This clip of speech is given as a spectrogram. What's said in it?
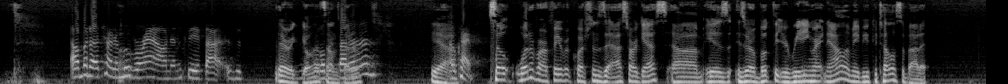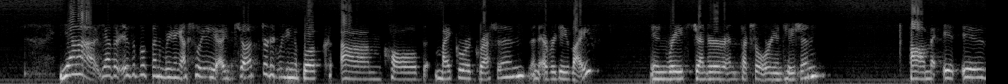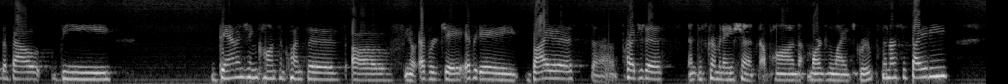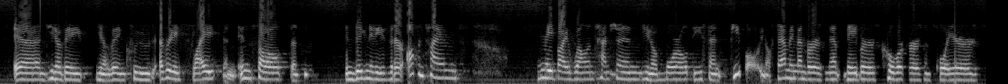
I'm going to try to move around and see if that is. There we go. That sounds better. better. Yeah. Okay. So one of our favorite questions to ask our guests um, is: Is there a book that you're reading right now, and maybe you could tell us about it? Yeah, yeah, there is a book that I'm reading. Actually, I just started reading a book um, called Microaggressions in Everyday Life in Race, Gender, and Sexual Orientation. Um, it is about the damaging consequences of you know everyday everyday bias, uh, prejudice, and discrimination upon marginalized groups in our society. And you know they you know they include everyday slights and insults and indignities that are oftentimes made by well-intentioned, you know, moral, decent people, you know, family members, neighbors, coworkers, employers.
